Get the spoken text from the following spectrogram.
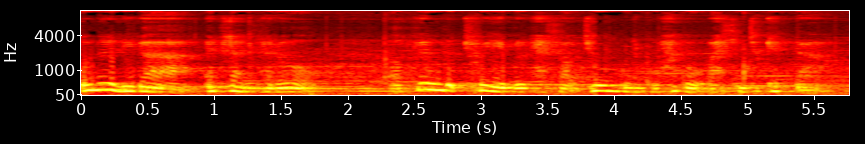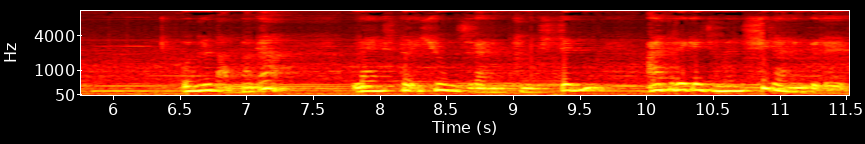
오늘 네가 애틀란타로 어, 필드 트립을 가서 좋은 공부하고 왔으면 좋겠다. 오늘은 엄마가 랜스터 휴즈라는 분이 쓴 아들에게 주는 시라는 글을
